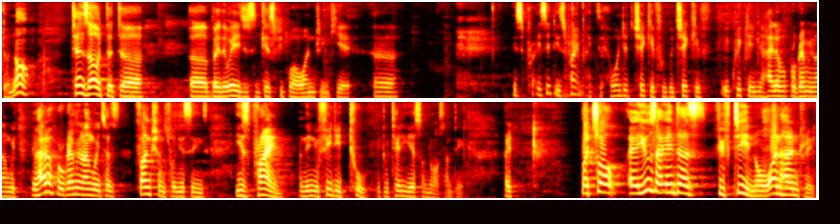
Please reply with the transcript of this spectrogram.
Don't know. Turns out that, uh, uh, by the way, just in case people are wondering here, uh, is, is it is prime? I wanted to check if we could check if quickly in a high-level programming language. If high-level programming language has functions for these things, is prime, and then you feed it two, it will tell you yes or no or something, right? But so a user enters 15 or 100.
